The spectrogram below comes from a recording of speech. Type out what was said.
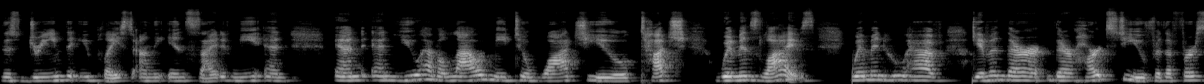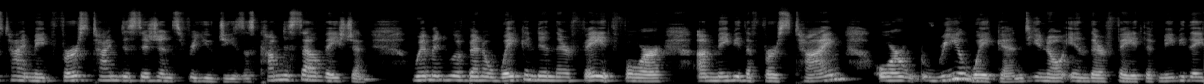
this dream that you placed on the inside of me and and and you have allowed me to watch you touch women's lives. Women who have given their their hearts to you for the first time made first time decisions for you jesus. Come to salvation. Women who have been awakened in their faith for um, maybe the first time or reawakened you know in their faith. If maybe they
